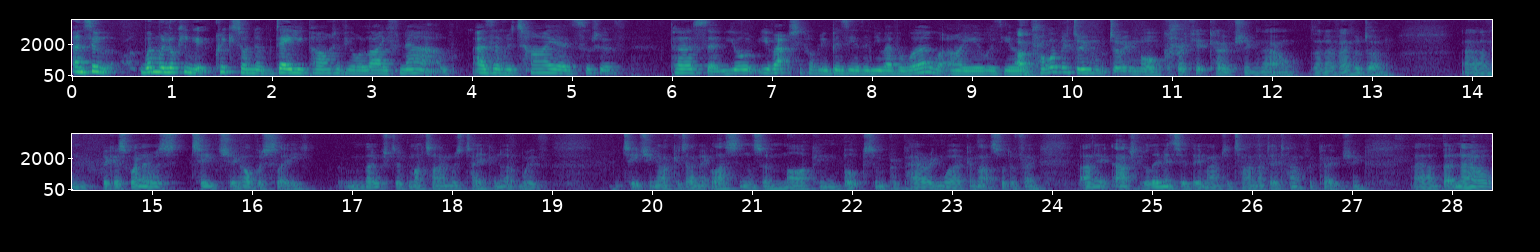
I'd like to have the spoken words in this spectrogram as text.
And so when we're looking at cricket on a daily part of your life now, as a retired sort of person, you're you're actually probably busier than you ever were. What are you with your? I'm probably doing doing more cricket coaching now than I've ever done, um, because when I was teaching, obviously, most of my time was taken up with teaching academic lessons and marking books and preparing work and that sort of thing, and it actually limited the amount of time I did have for coaching. Uh, but now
